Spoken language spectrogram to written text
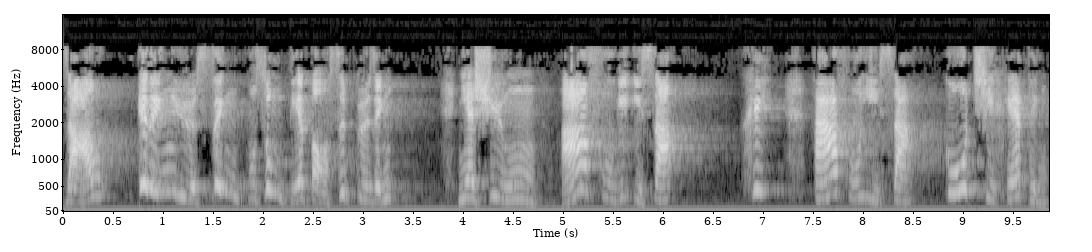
然后一定与辛苦送爹到是不人。你许我阿父的一生，嘿，阿父一生过去海平，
